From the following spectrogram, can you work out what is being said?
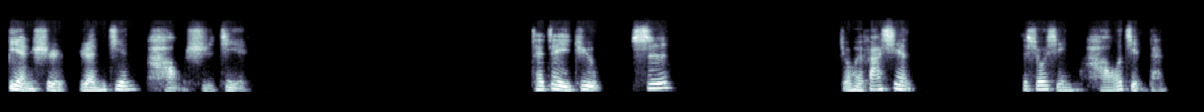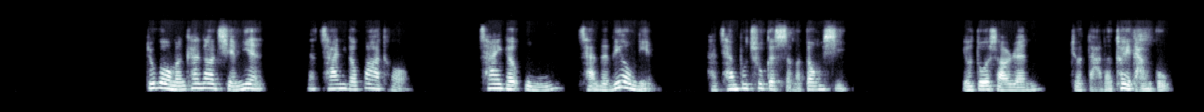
便是人间好时节。在这一句诗，就会发现这修行好简单。如果我们看到前面要参一个话头，参一个无，参了六年。还参不出个什么东西，有多少人就打了退堂鼓？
